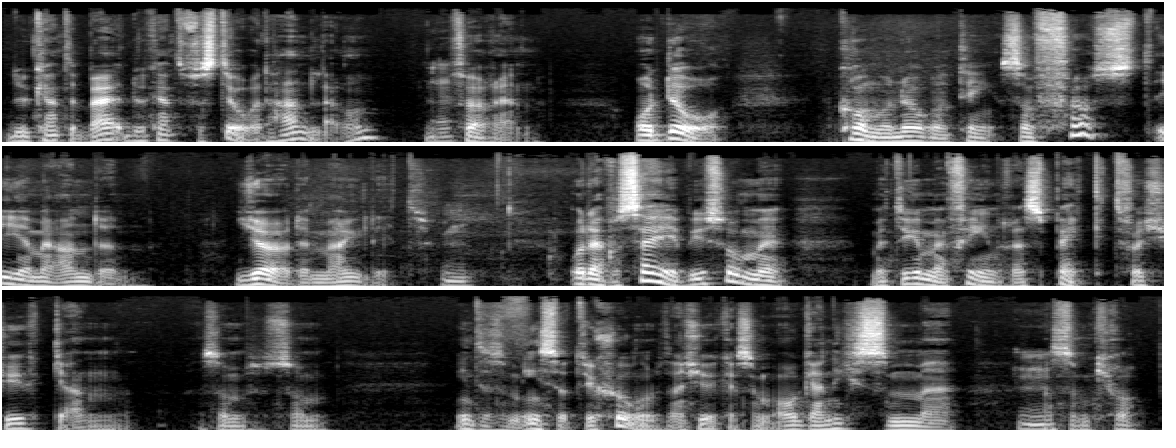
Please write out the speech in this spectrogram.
du, kan, inte, du kan inte förstå vad det handlar om Nej. förrän. Och då kommer någonting som först i och med anden gör det möjligt. Mm. Och därför säger vi så med, jag tycker med fin respekt för kyrkan som, som inte som institution utan kyrkan som organism, mm. alltså som kropp.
